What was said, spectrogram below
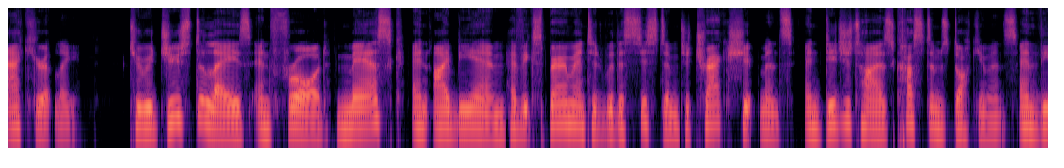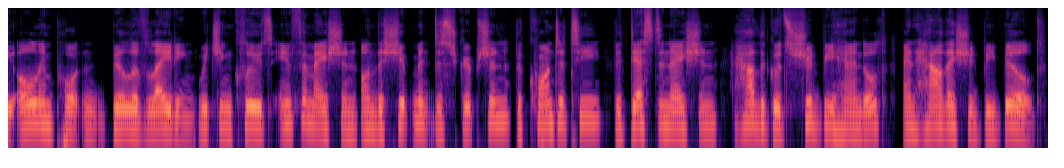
accurately. To reduce delays and fraud, Maersk and IBM have experimented with a system to track shipments and digitize customs documents and the all important bill of lading, which includes information on the shipment description, the quantity, the destination, how the goods should be handled, and how they should be billed.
